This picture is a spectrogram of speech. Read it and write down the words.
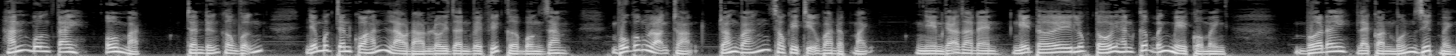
Hắn buông tay, ôm mặt, chân đứng không vững. Những bước chân của hắn lảo đảo lùi dần về phía cửa buồng giam. Vũ cũng loạn choạng, choáng váng sau khi chịu va đập mạnh. Nhìn gã da đen, nghĩ tới lúc tối hắn cướp bánh mì của mình. Vừa đây lại còn muốn giết mình.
